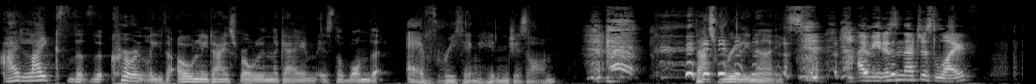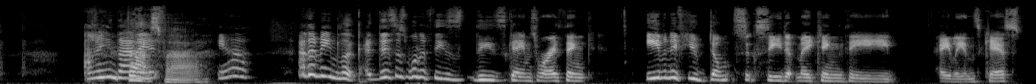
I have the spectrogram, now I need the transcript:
i like that that currently the only dice roll in the game is the one that everything hinges on that's really nice I mean, isn't that just life? I mean, that that's is- fair Yeah. And I mean, look, this is one of these these games where I think even if you don't succeed at making the aliens kiss,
